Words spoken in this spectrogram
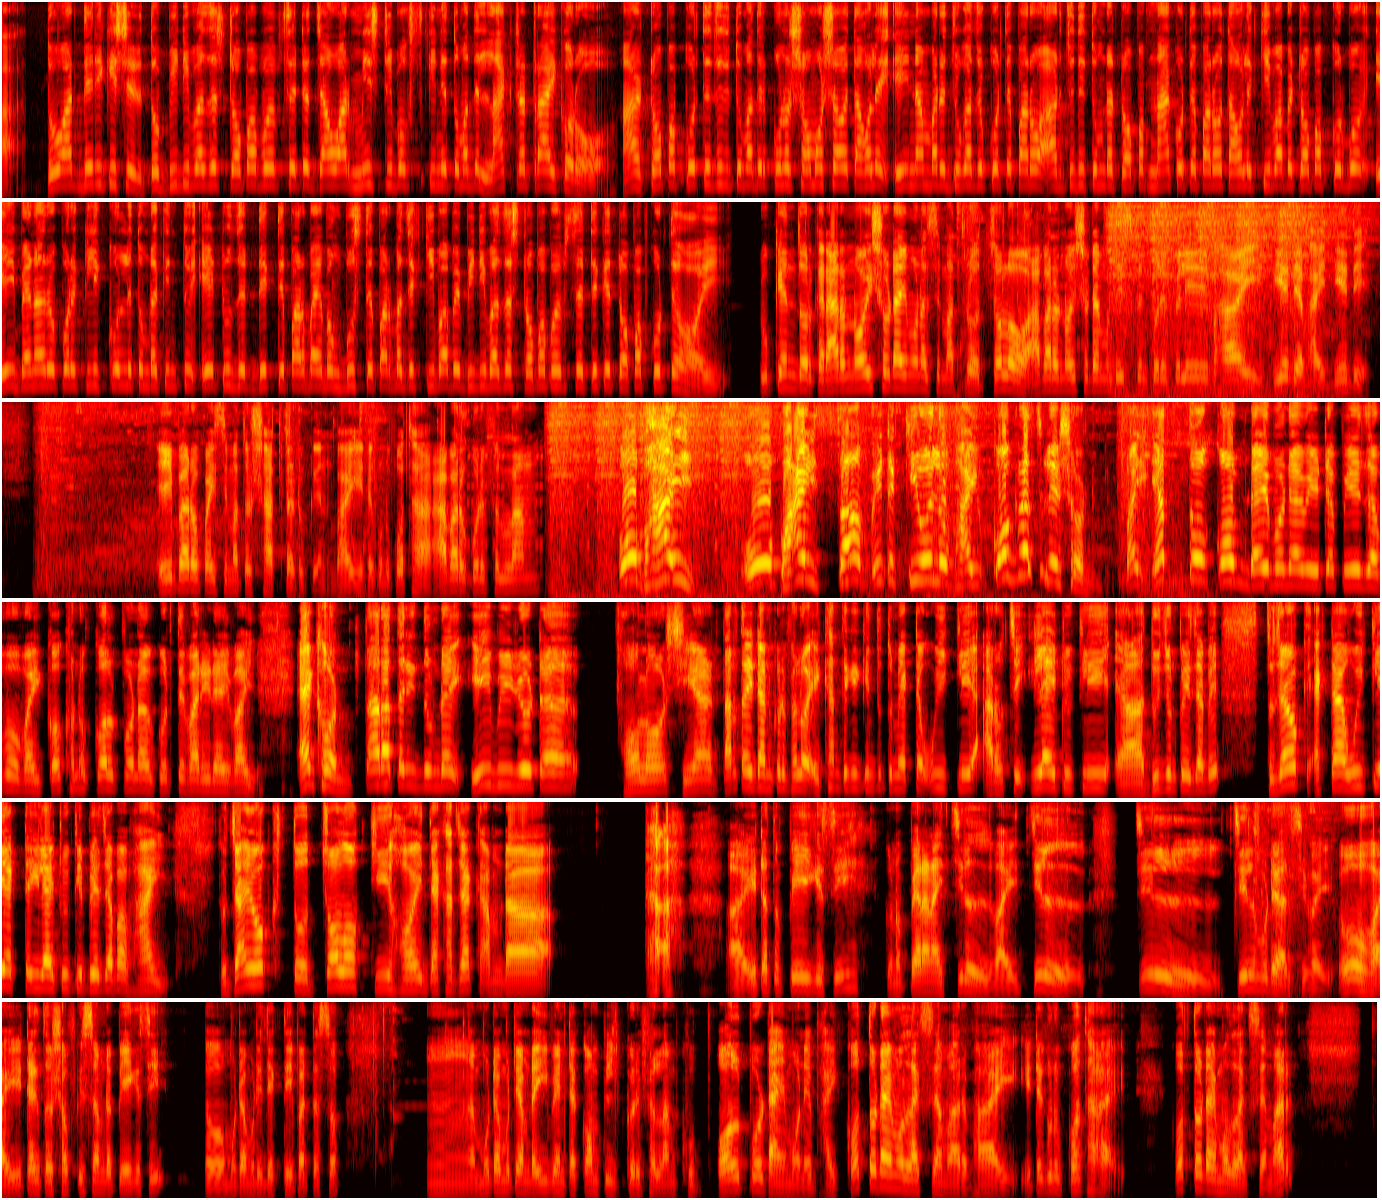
তো আর দেরি কিসের? তো বিডি বাজার টপ আপ ওয়েবসাইটে যাও আর মিষ্টি বক্স কিনে তোমাদের লাখটা ট্রাই করো। আর টপ আপ করতে যদি তোমাদের কোনো সমস্যা হয়, তাহলে এই নাম্বারে যোগাযোগ করতে পারো। আর যদি তোমরা টপ আপ না করতে পারো, তাহলে কীভাবে টপ আপ করব? এই ব্যানারের উপরে ক্লিক করলে তোমরা কিন্তু এ টু জেড দেখতে পারবা এবং বুঝতে পারবা যে কীভাবে বিডি বাজার টপ আপ ওয়েবসাইট থেকে টপ আপ করতে হয়। টোকেন দরকার, আর নয়শো ডায়মন্ড আছে মাত্র। চলো আবার নয়শো ডায়মন্ড স্পেন্ড করে ফেলে। ভাই, দিয়ে দে, ভাই, দিয়ে দে। এইবারও পাইছি মাত্র সাতটা টোকেন ভাই, এটা কোনো কথা? আবারও করে ফেললাম। ও ভাই! ও ভাই, সব, এটা কি হইল ভাই? কংগ্রাচুলেশন ভাই, এত কম ডায়মন্ডে আমি এটা পেয়ে যাব। ভাই, কখনো কল্পনাও করতে পারি নাই ভাই। এখন, তাড়াতাড়ি তোমরা এই ভিডিওটা ফলো শেয়ার তাড়াতাড়ি ডান করে ফেলো। এখান থেকে কিন্তু তুমি একটা উইকলি আর হচ্ছে ইলাইট উইকলি দুইজন পেয়ে যাবে। তো যাই হোক, একটা উইকলি একটা ইলাইট উইকলি পেয়ে যাবা ভাই। তো যাই হোক তো চলো কি হয় দেখা যাক, আমরা এটা তো পেয়ে গেছি। কোনো প্যারা নাই, চিল ভাই, চিল চিল চিল মুডে আছি ভাই। ও ভাই, এটা তো সবকিছু আমরা পেয়ে গেছি। তো মোটামুটি দেখতেই পারতেছো। মোটামুটি আমরা ইভেন্টটা কমপ্লিট করে ফেললাম খুব অল্প টাইমনে ভাই, কত ডায়মন্ড লাগছে আমার, ভাই? এটা কোনো কথায় কত ডায়মন্ড লাগছে আমার?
